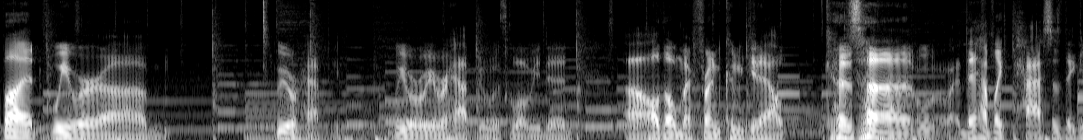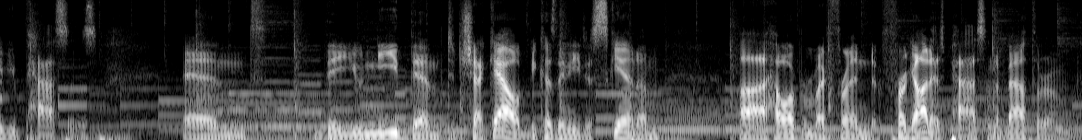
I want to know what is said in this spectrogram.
But we were um, we were happy. We were we were happy with what we did. Uh, although my friend couldn't get out because uh, they have like passes. They give you passes, and they, you need them to check out because they need to scan them. Uh, however, my friend forgot his pass in the bathroom,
